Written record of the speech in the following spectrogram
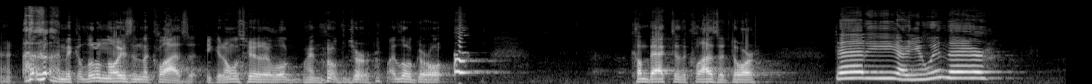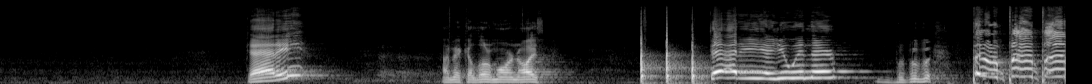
I make a little noise in the closet. You can almost hear little, my, little, my little girl come back to the closet door. Daddy, are you in there? Daddy? I make a little more noise. Daddy, are you in there? Boom, boom, boom,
